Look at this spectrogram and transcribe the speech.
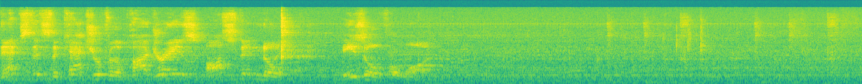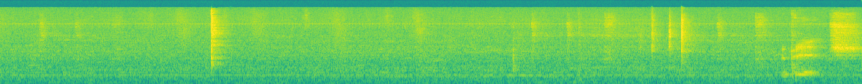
Next, it's the catcher for the Padres, Austin Nola. He's over 1. The pitch.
